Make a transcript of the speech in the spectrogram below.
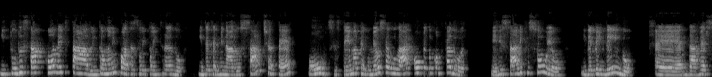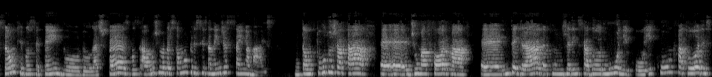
e tudo está conectado. Então, não importa se eu estou entrando em determinado site até, ou sistema, pelo meu celular ou pelo computador. Ele sabe que sou eu. E dependendo é, da versão que você tem do, do LastPass, a última versão não precisa nem de senha mais. Então, tudo já está é, é, de uma forma é, integrada com um gerenciador único e com fatores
